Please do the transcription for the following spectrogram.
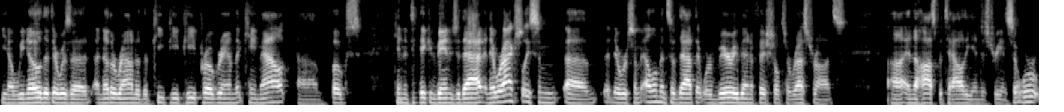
you know, we know that there was a, another round of the PPP program that came out. Um, folks can take advantage of that, and there were actually some uh, there were some elements of that that were very beneficial to restaurants uh, in the hospitality industry. And so we're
